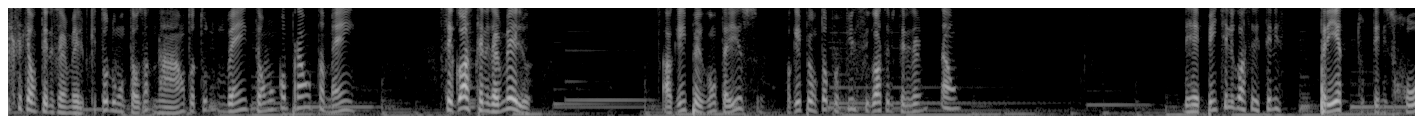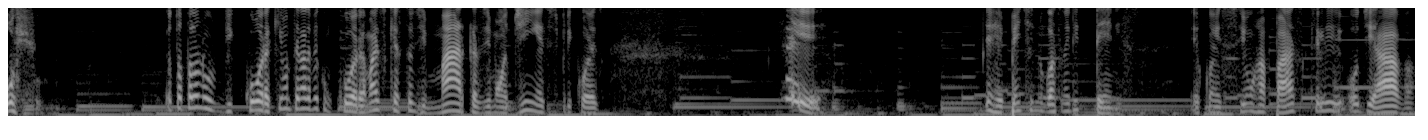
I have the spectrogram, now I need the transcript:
que você quer um tênis vermelho? Porque todo mundo tá usando? Não, tá tudo bem, então vamos comprar um também. Você gosta de tênis vermelho? Alguém pergunta isso? Alguém perguntou pro filho se gosta de tênis vermelho? Não. De repente ele gosta de tênis preto, tênis roxo. Eu tô falando de cor aqui, não tem nada a ver com cor, é mais questão de marcas, de modinha, esse tipo de coisa. E aí? De repente ele não gosta nem de tênis. Eu conheci um rapaz que ele odiava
